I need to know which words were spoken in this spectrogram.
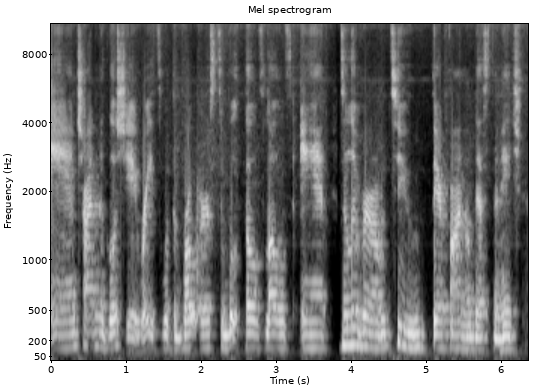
and try to negotiate rates with the brokers to book those loads and deliver them to their final destination.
